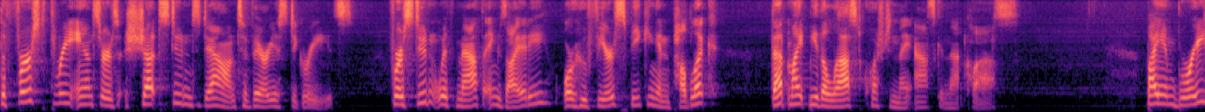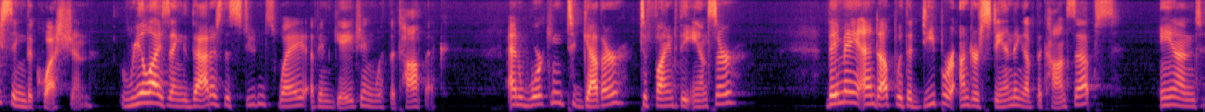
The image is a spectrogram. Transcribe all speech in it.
The first three answers shut students down to various degrees. For a student with math anxiety or who fears speaking in public, that might be the last question they ask in that class. By embracing the question, realizing that is the student's way of engaging with the topic, and working together to find the answer, they may end up with a deeper understanding of the concepts and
